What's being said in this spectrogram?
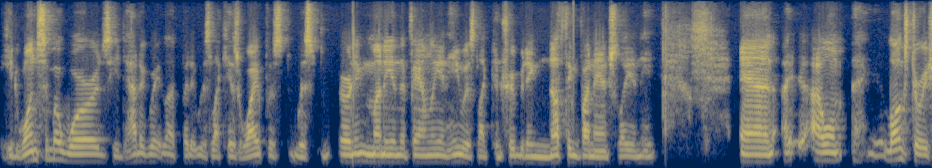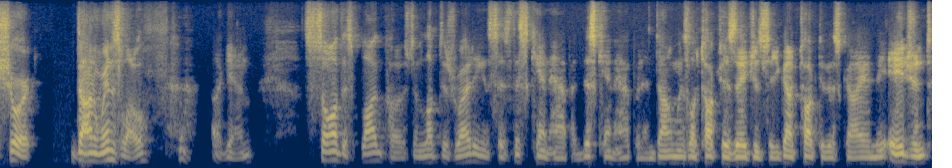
he'd won some awards he'd had a great life but it was like his wife was was earning money in the family and he was like contributing nothing financially and he and i, I won't long story short don winslow again saw this blog post and loved his writing and says this can't happen. This can't happen. And don winslow talked to his agent said you got to talk to this guy. And the agent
